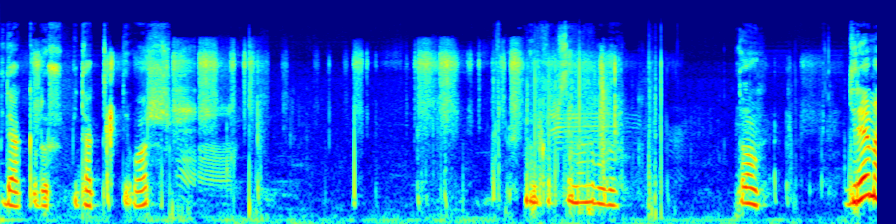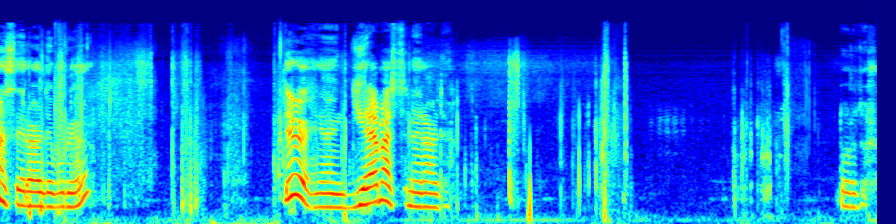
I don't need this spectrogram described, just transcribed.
Bir dakika dur bir taktik var. Şunun kapısı nerede burada? Tamam. Giremez herhalde buraya. Değil mi? Yani giremezsin herhalde. Dur dur.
